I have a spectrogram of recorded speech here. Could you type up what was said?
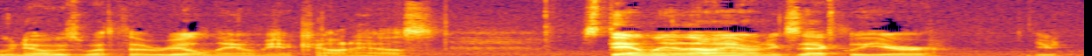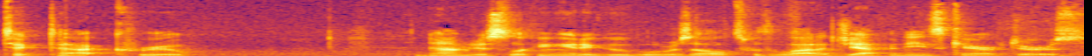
who knows what the real Naomi account has? Stanley and I aren't exactly your your TikTok crew. Now I'm just looking at a Google results with a lot of Japanese characters.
